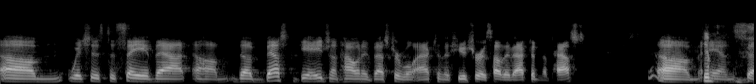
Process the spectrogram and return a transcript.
um, which is to say that um, the best gauge on how an investor will act in the future is how they've acted in the past. Um, yep. And so,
